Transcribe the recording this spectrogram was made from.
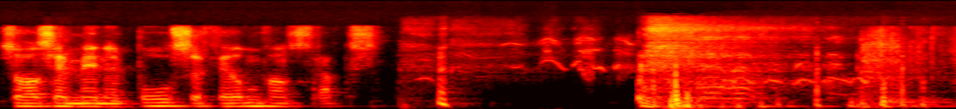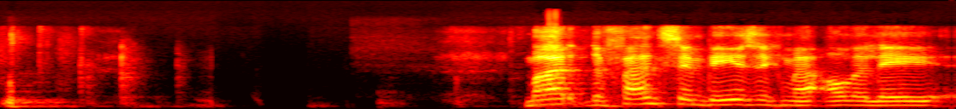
Zoals in mijn Poolse film van straks. maar de fans zijn bezig met allerlei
